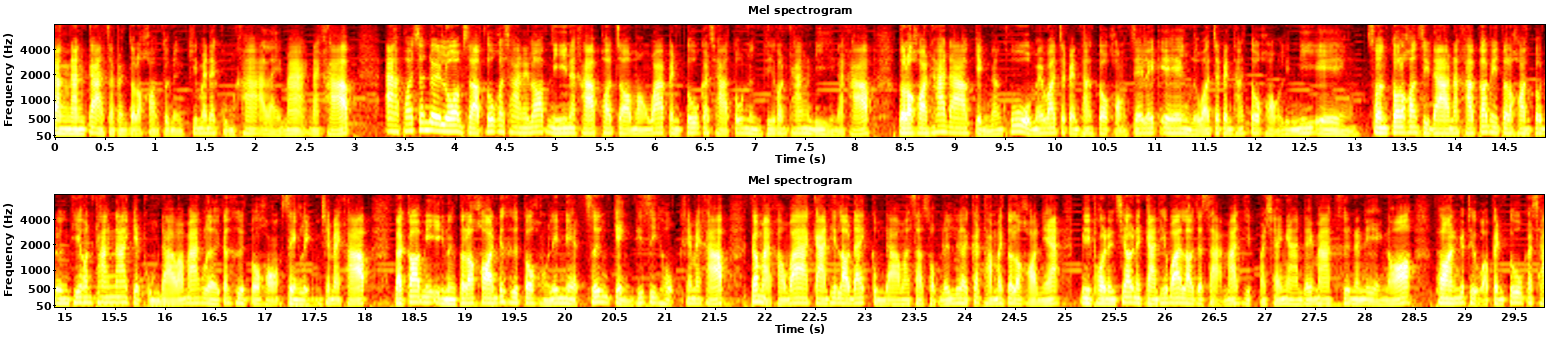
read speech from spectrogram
ดังนั้นก็อาจจะเป็นตัวละครตัวหนึ่งที่ไม่ได้คุ้มค่าอะไรมากนะครับอะเพราะฉะนั้นโดยรวมสำหรับตู้กระชาในรอบนี้นะครับพอจอมองว่าเป็นตู้กระชาตู้หนึ่งที่ค่อนข้างดีนะครับตัวละคร 5 ดาวเก่งทั้งคู่ ไม่ว่าจะเป็นทั้งตัวของเจเล็กเอง หรือว่าจะเป็นทั้งตัวของลินนี่เอง ส่วนตัวละครสีดาวนะครับก็มีตัวละครตัวหนึ่งที่ค่อนข้างน่าเก็บกลุ่มดาวมากๆเลย ก็คือตัวของเซงหลิงใช่ไหมครับแล้วก็มีอีกหนึ่งตัวละครก็คือตัวของลินเน็ตซึ่งเก่งที่ C6 ใช่ไหมครับก็หมายความว่าการที่เราได้กลุ่มดาวมาสะสมเรื่อยๆก็ทำให้ตัวละครนี้มี potential ในการที่ว่าเราจะสามารถหยิบมาใช้งานได้มากขึ้นนั่นเองเนาะเพราะงั้นก็ถือว่าเป็นตู้กระชา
